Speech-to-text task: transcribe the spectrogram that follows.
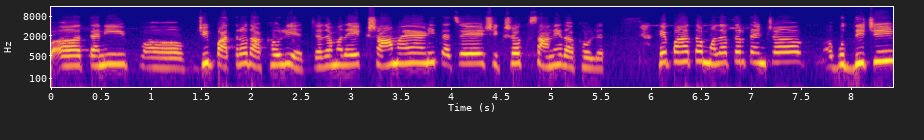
त्यांनी जी पात्र दाखवली आहेत ज्याच्यामध्ये एक श्याम आहे आणि त्याचे शिक्षक साने दाखवलेत. हे पाहता मला तर त्यांच्या बुद्धीची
